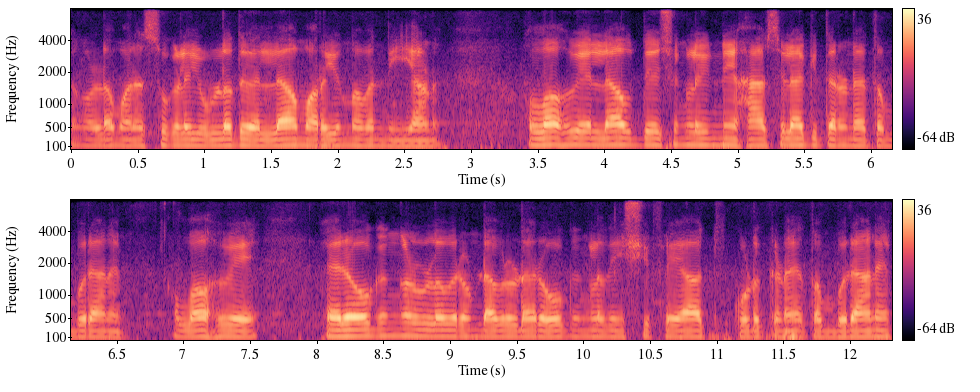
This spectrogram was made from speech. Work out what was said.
ഞങ്ങളുടെ മനസ്സുകളിൽ ഉള്ളത് എല്ലാം അറിയുന്നവൻ നീയാണ്. അള്ളാഹുവെ എല്ലാ ഉദ്ദേശങ്ങളെയും നീ ഹാസിലാക്കി തരണേ തമ്പുരാനെ. അള്ളാഹുവെ രോഗങ്ങളുള്ളവരുണ്ട്. അവരുടെ രോഗങ്ങൾ നീ ശിഫയാക്കി കൊടുക്കണേ തമ്പുരാനെ.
